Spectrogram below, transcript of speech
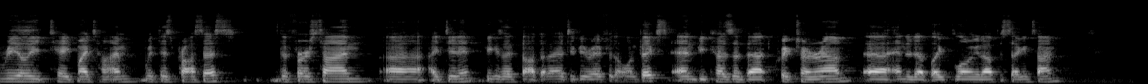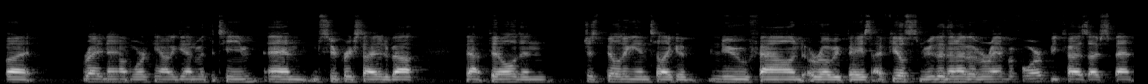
really take my time with this process. The first time uh, I didn't because I thought that I had to be ready for the Olympics, and because of that quick turnaround, uh, ended up like blowing it up a second time. But right now, I'm working out again with the team, and I'm super excited about that build and just building into like a newfound aerobic base. I feel smoother than I've ever ran before because I've spent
